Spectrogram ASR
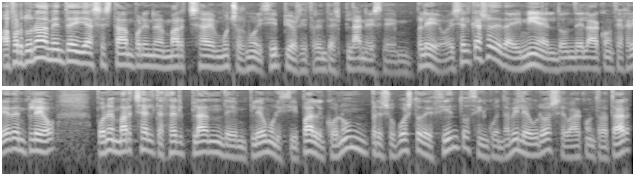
Afortunadamente ya se están poniendo en marcha en muchos municipios diferentes planes de empleo. Es el caso de Daimiel, donde la Concejalía de Empleo pone en marcha el tercer plan de empleo municipal. Con un presupuesto de 150.000 euros se va a contratar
